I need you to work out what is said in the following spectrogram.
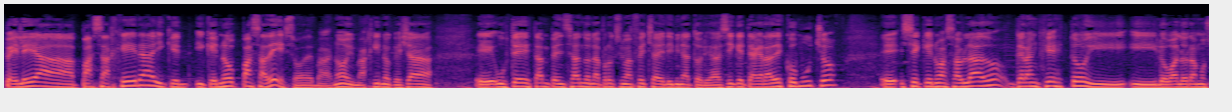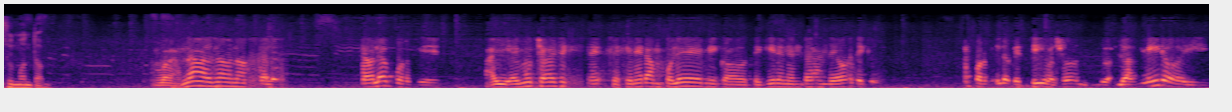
pelea pasajera y que, no pasa de eso además, ¿no? Imagino que ya eh, ustedes están pensando en la próxima fecha de eliminatoria, así que te agradezco mucho, eh, sé que no has hablado, gran gesto y lo valoramos un montón. Bueno, no, no, no. Se habla porque hay, hay muchas veces que se, generan polémicas o te quieren entrar en debate. Que, porque es lo que digo, yo lo, admiro y,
